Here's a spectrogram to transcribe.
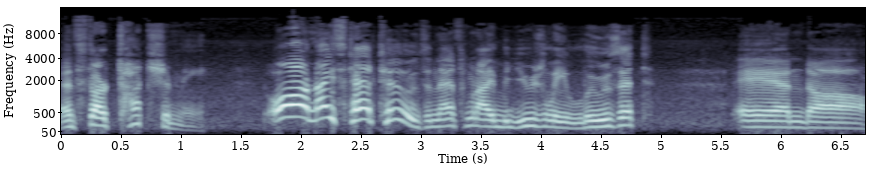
and start touching me. Oh, nice tattoos. And that's when I usually lose it. And uh,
